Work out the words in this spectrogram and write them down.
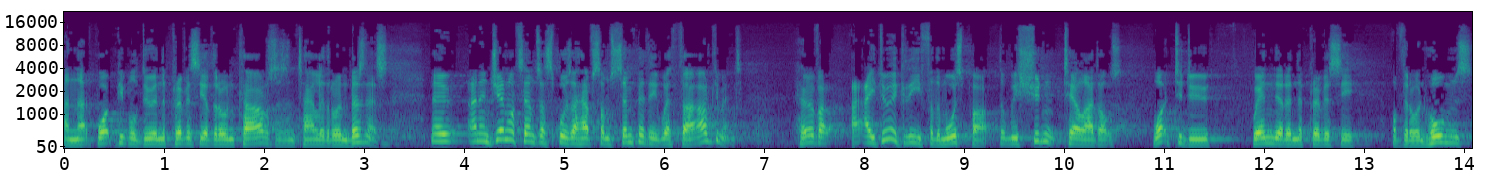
and that what people do in the privacy of their own cars is entirely their own business. Now, and in general terms, I suppose I have some sympathy with that argument. However, I, I do agree for the most part that we shouldn't tell adults what to do when they're in the privacy of their own homes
